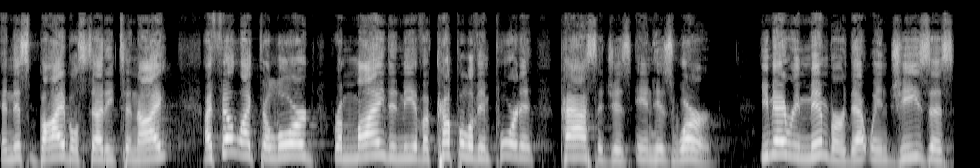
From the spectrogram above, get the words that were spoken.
in this Bible study tonight, I felt like the Lord reminded me of a couple of important passages in His Word. You may remember that when Jesus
